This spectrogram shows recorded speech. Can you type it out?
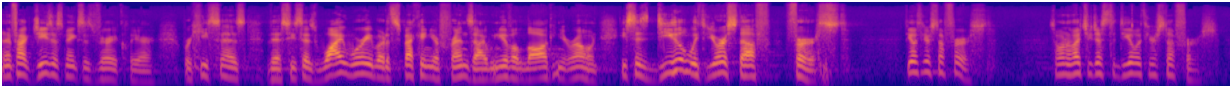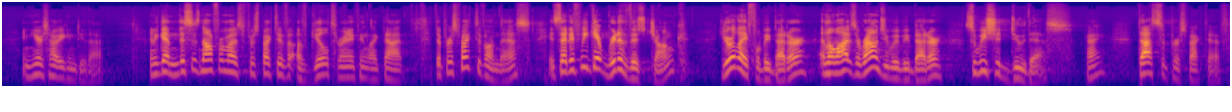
And in fact, Jesus makes this very clear where he says this He says, Why worry about a speck in your friend's eye when you have a log in your own? He says, Deal with your stuff first. Deal with your stuff first. So I want to invite you just to deal with your stuff first. And here's how you can do that. And again, this is not from a perspective of guilt or anything like that. The perspective on this is that if we get rid of this junk, your life will be better, and the lives around you will be better, so we should do this, okay? That's the perspective.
